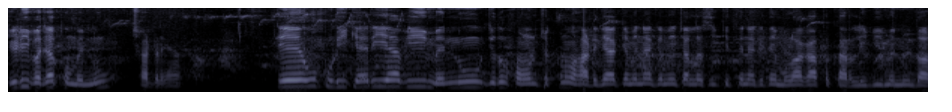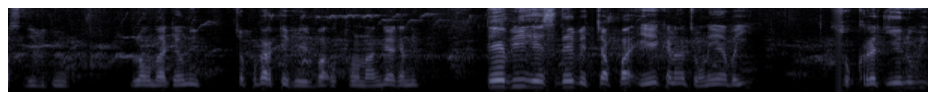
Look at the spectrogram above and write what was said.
ਕਿਹੜੀ ਵਜ੍ਹਾ ਤੋਂ ਮੈਨੂੰ ਛੱਡ ਰਿਹਾ। ਤੇ ਉਹ ਕੁੜੀ ਕਹਿ ਰਹੀ ਆ ਵੀ ਮੈਨੂੰ ਜਦੋਂ ਫੋਨ ਚੱਕਣੋਂ ਹਟ ਗਿਆ, ਕਿਵੇਂ ਨਾ ਕਿਵੇਂ ਚੱਲ ਅਸੀਂ ਕਿਤੇ ਨਾ ਕਿਤੇ ਮੁਲਾਕਾਤ ਕਰ ਲਈ ਵੀ ਮੈਨੂੰ ਦੱਸ ਦੇ ਵੀ ਤੂੰ ਬੁਲਾਉਂਦਾ ਕਿਉਂ ਨਹੀਂ। ਚੁੱਪ ਕਰਕੇ ਫੇਰ ਉੱਥੋਂ ਲੰਘ ਗਿਆ ਕਹਿੰਦੀ। ਤੇ ਵੀ ਇਸ ਦੇ ਵਿੱਚ ਆਪਾਂ ਇਹ ਕਹਿਣਾ ਚਾਹੁੰਦੇ ਆ ਬਈ ਸੁਖਰਤੀਏ ਨੂੰ ਵੀ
